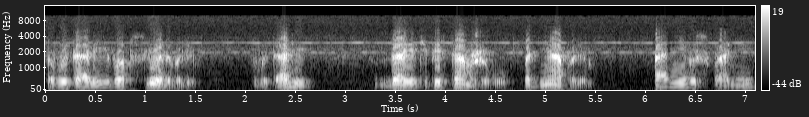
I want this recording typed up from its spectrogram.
В Италии его обследовали». «В Италии?» «Да, я теперь там живу, под Неаполем». «А не в Испании?»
